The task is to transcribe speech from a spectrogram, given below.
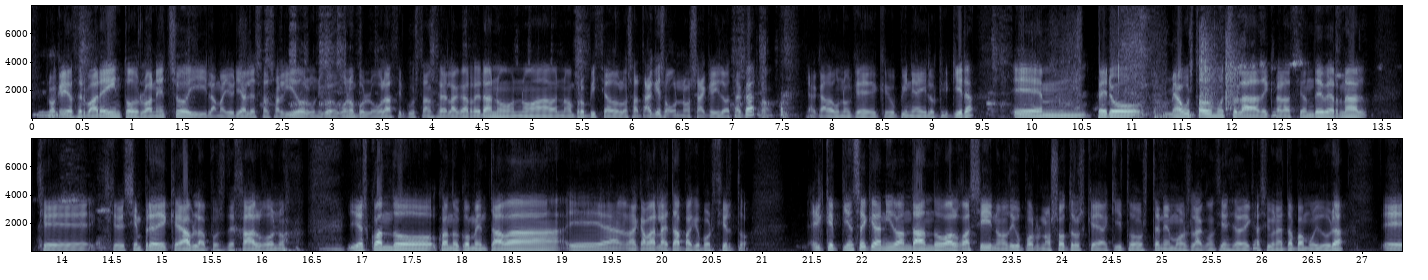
lo ha querido hacer Bahrein, todos lo han hecho y la mayoría les ha salido. Lo único que, bueno, pues luego la circunstancia de la carrera no, no, ha, no ha propiciado los ataques o no se ha querido atacar, ¿no? Ya cada uno que, que opine ahí lo que quiera. Em, pero me ha gustado mucho la declaración de Bernal. Que, que, siempre que habla pues deja algo, ¿no? Y es cuando, cuando comentaba eh, al acabar la etapa, que por cierto, el que piense que han ido andando o algo así, no digo por nosotros, que aquí todos tenemos la conciencia de que ha sido una etapa muy dura, eh,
